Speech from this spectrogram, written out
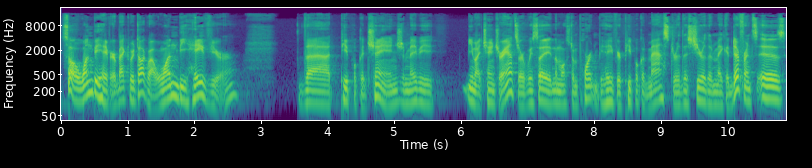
So one behavior. Back to what we talked about. One behavior that people could change, and maybe you might change your answer if we say the most important behavior people could master this year that make a difference is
